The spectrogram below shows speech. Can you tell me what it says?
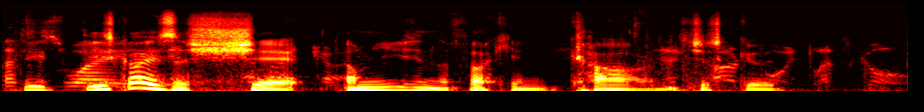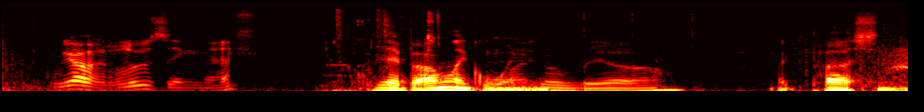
That These, why these guys are shit. I'm using the fucking car and it's just good. Let's go. we are losing, man. Yeah, but I'm like Oh winning, god, we are. like personally.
